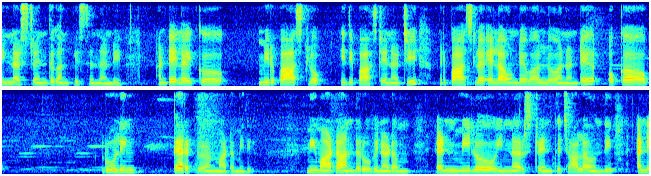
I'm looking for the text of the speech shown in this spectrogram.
ఇన్నర్ స్ట్రెంగ్త్ కనిపిస్తుందండి. అంటే లైక్ మీరు పాస్ట్లో ఇది పాస్ట్ ఎనర్జీ మీరు పాస్ట్లో ఎలా ఉండేవాళ్ళు అని అంటే ఒక రూలింగ్ క్యారెక్టర్ అనమాట మీది. మీ మాట అందరూ వినడం అండ్ మీలో ఇన్నర్ స్ట్రెంగ్త్ చాలా ఉంది. అండ్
